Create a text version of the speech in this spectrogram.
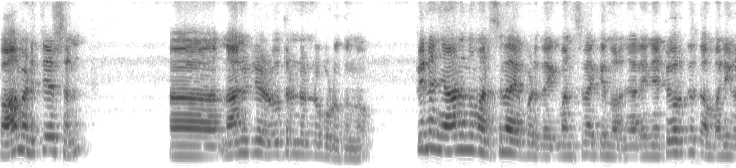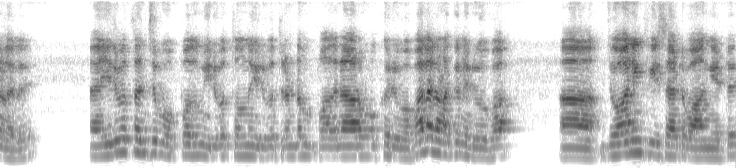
ഫാ മെഡിറ്റേഷൻ നാനൂറ്റി എഴുപത്തിരണ്ടിന് കൊടുക്കുന്നു. പിന്നെ ഞാനൊന്ന് മനസ്സിലായപ്പോഴത്തേക്ക് മനസ്സിലാക്കിയെന്ന് പറഞ്ഞാൽ നെറ്റ്വർക്ക് കമ്പനികളിൽ ഇരുപത്തഞ്ചും മുപ്പതും ഇരുപത്തൊന്നും ഇരുപത്തിരണ്ടും പതിനാറും ഒക്കെ രൂപ പല കണക്കിന് രൂപ ജോയിനിങ് ഫീസായിട്ട് വാങ്ങിയിട്ട്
